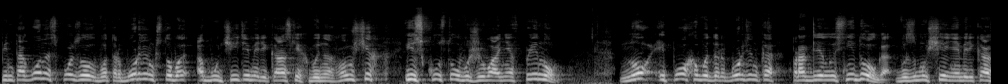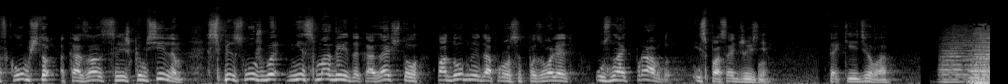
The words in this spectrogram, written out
Пентагон использовал ватербординг, чтобы обучить американских военнослужащих искусству выживания в плену. Но эпоха водербординга продлилась недолго. Возмущение американского общества оказалось слишком сильным. Спецслужбы не смогли доказать, что подобные допросы позволяют узнать правду и спасать жизни. Такие дела. Thank you.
